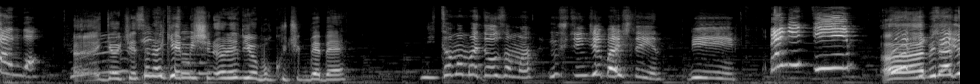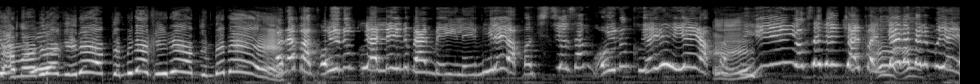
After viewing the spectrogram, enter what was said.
sen de. Ee, Gökçe sen hakemmişsin öyle diyor bu küçük bebe. İyi tamam hadi o zaman. Üç deyince başlayın. Bir. Aa, bir dakika ama bir dakika hile yaptım bir dakika hile yaptım bebe. Bana bak oyunun kurallarını ben belirleyeyim. Hile yapmak istiyorsan oyunun kuralı hile yapmak. Evet. Hile yoksa ben çarparım. Gel bakalım buraya.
